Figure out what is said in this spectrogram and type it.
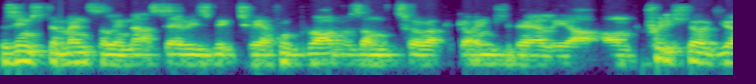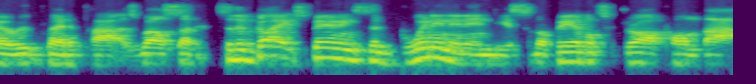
was instrumental in that series victory. I think Broad was on the tour after got injured earlier on. Pretty sure Joe Root played a part as well. So so they've got experience of winning in India, so they'll be able to draw upon that.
